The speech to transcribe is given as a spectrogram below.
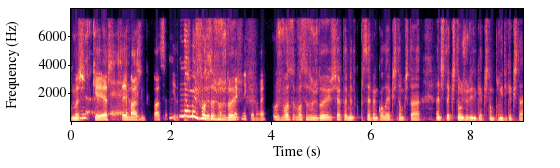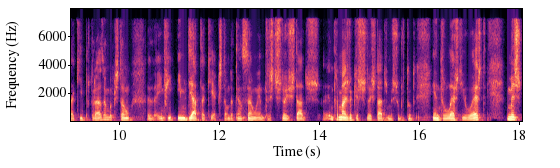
mas não, que é esta é, a imagem que passa. Não, mas vocês os dois, técnica, não é? os, vocês os dois, certamente que percebem qual é a questão que está antes da questão jurídica. A questão política que está aqui por trás é uma questão, enfim, imediata, que é a questão da tensão entre estes dois Estados, entre mais do que estes dois Estados, mas sobretudo entre o leste e o oeste. Mas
